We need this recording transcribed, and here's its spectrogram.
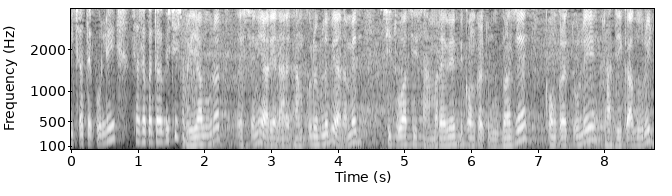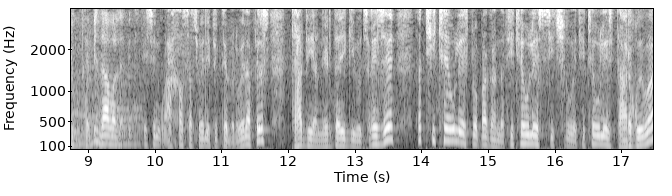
მიწოდებული საზოგადოებისთვის. რეალურად ესენი არიან არა დამკვირვებლები, არამედ სიტუაციის ამრევები კონკრეტულ უბანზე, კონკრეტული რადიკალური ჯგუფების დავალებით. ისინი ახალსაც ვერ ეფექტებენ ვერაფერს, დადიან ერთდაიგივე წრეზე და თითეული ეს პროპაგანდა, თითეული ეს სიცრუე, თითეული ეს დარღვევა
